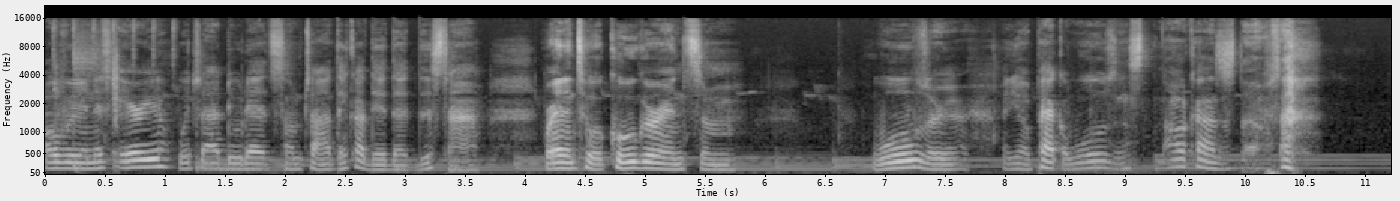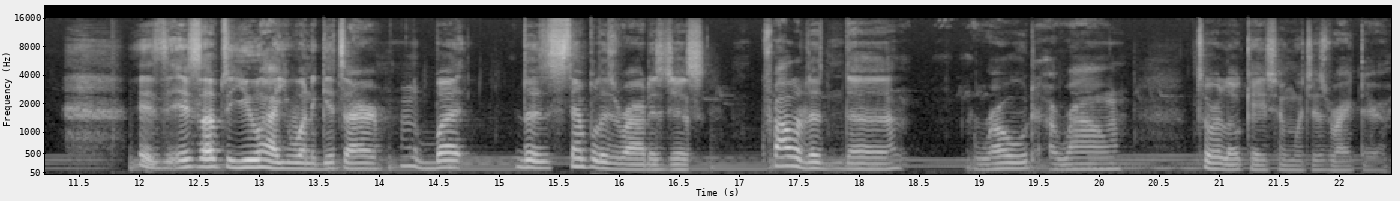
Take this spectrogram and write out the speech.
over in this area, which I do that sometimes. I think I did that this time. Ran into a cougar and some wolves or you know, pack of wolves and all kinds of stuff. it's, it's up to you how you want to get to her. But the simplest route is just follow the, the road around to her location, which is right there.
